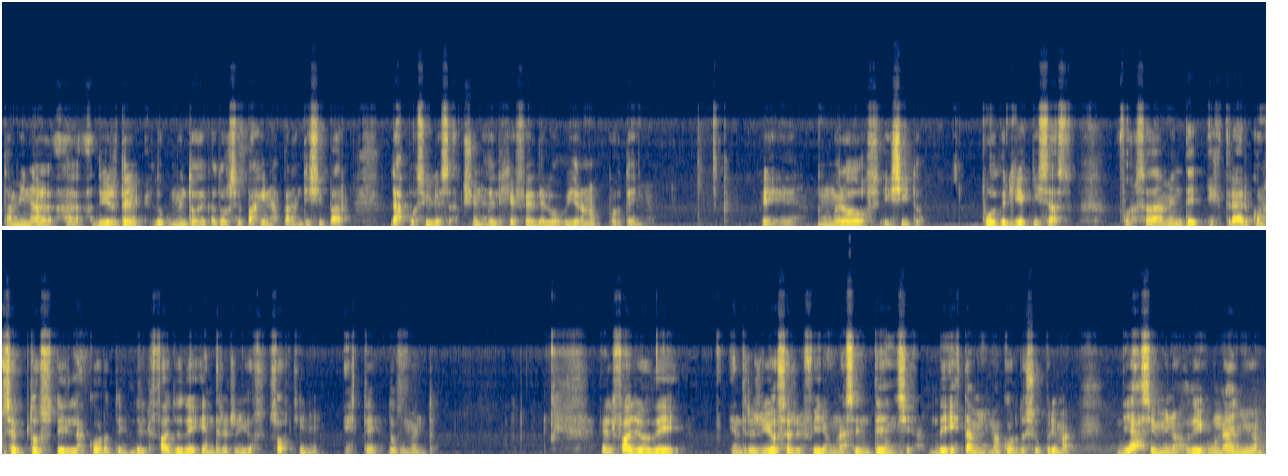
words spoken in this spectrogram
También advierte el documento de 14 páginas para anticipar las posibles acciones del jefe del gobierno porteño. Eh, número 2, y cito, podría quizás forzadamente extraer conceptos de la Corte del fallo de Entre Ríos, sostiene este documento. El fallo de Entre Ríos se refiere a una sentencia de esta misma Corte Suprema de hace menos de un año,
